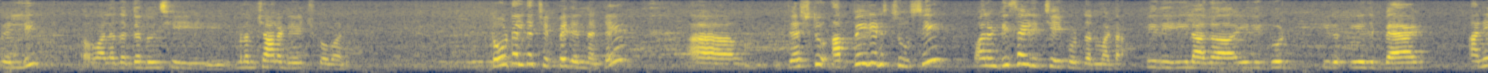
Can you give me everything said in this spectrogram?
వెళ్ళి వాళ్ళ దగ్గర నుంచి మనం చాలా నేర్చుకోవాలి. టోటల్గా చెప్పేది ఏంటంటే జస్ట్ అపీరియన్స్ చూసి వాళ్ళని డిసైడ్ చేయకూడదు అనమాట ఇది ఇలాగా ఇది గుడ్ ఇది ఇది బ్యాడ్ అని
